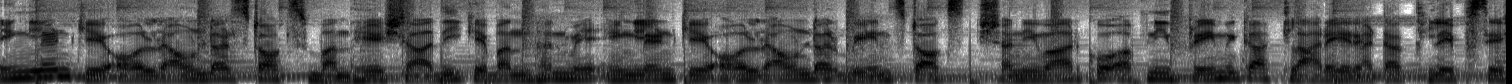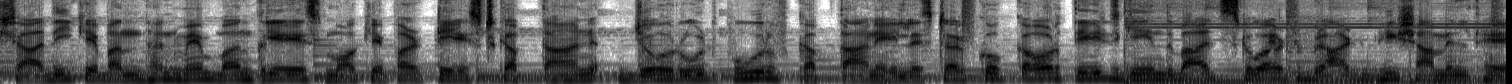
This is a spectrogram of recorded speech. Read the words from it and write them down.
इंग्लैंड के ऑलराउंडर स्टॉक्स बंधे शादी के बंधन में इंग्लैंड के ऑलराउंडर बेन स्टॉक्स शनिवार को अपनी प्रेमिका क्लारे रटकलिप से शादी के बंधन में बंध गए। इस मौके पर टेस्ट कप्तान जो रूट पूर्व कप्तान एलिस्टर कुक और तेज गेंदबाज स्टुअर्ट ब्राड भी शामिल थे।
